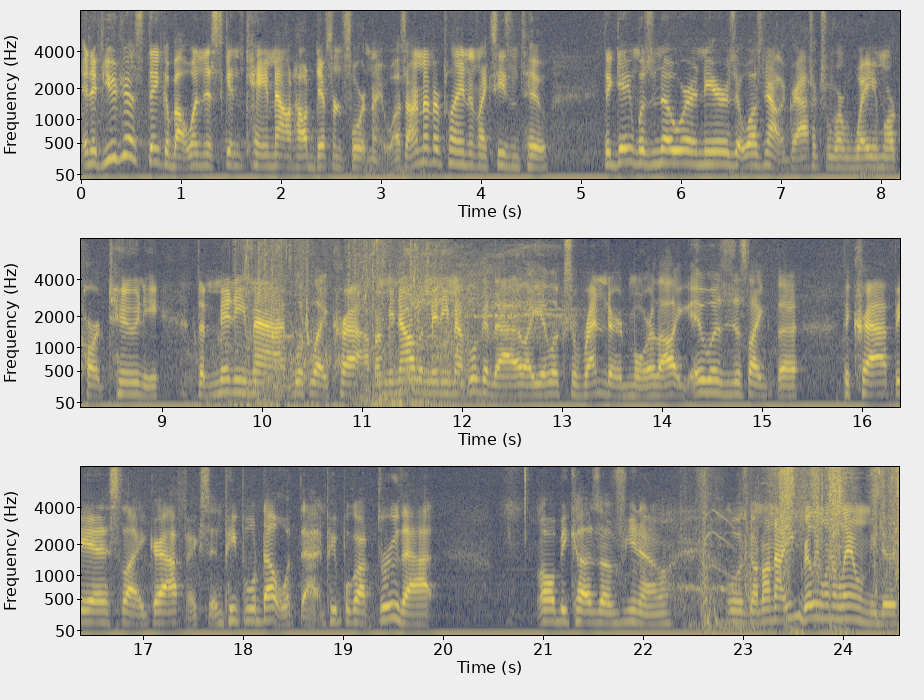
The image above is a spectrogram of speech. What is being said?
And if you just think about when this skin came out, how different Fortnite was. I remember playing in like Season 2, the game was nowhere near as it was now. The graphics were way more cartoony. The mini map looked like crap. I mean, now the mini map, look at that. Like it looks rendered more. Like it was just like the the crappiest like graphics, and people dealt with that, and people got through that all because of you know what was going on. Now you really want to land with me, dude?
